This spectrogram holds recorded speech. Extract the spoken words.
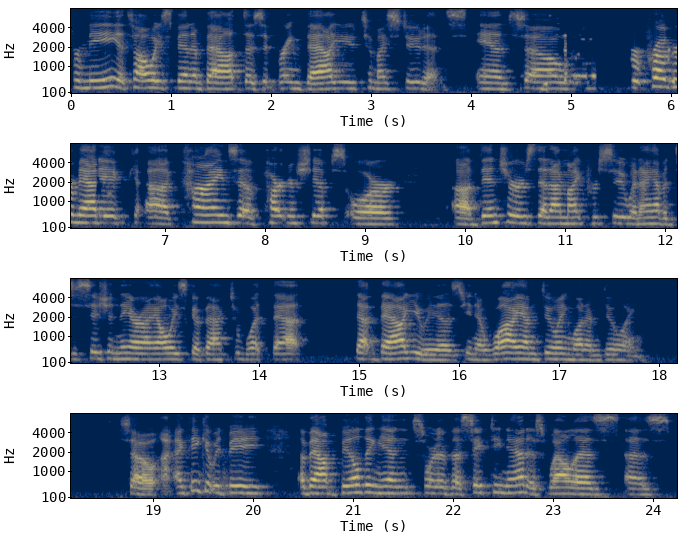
for me, it's always been about does it bring value to my students? And so for programmatic uh, kinds of partnerships or uh, ventures that I might pursue when I have a decision there, I always go back to what that that value is. You know, why I'm doing what I'm doing. So I think it would be about building in sort of a safety net as well as as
